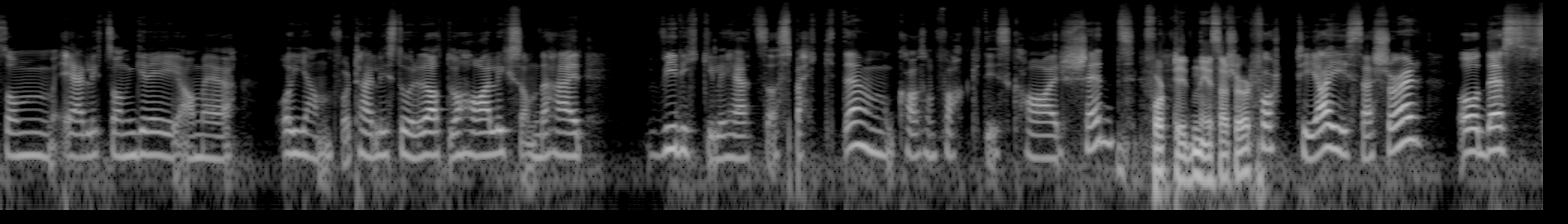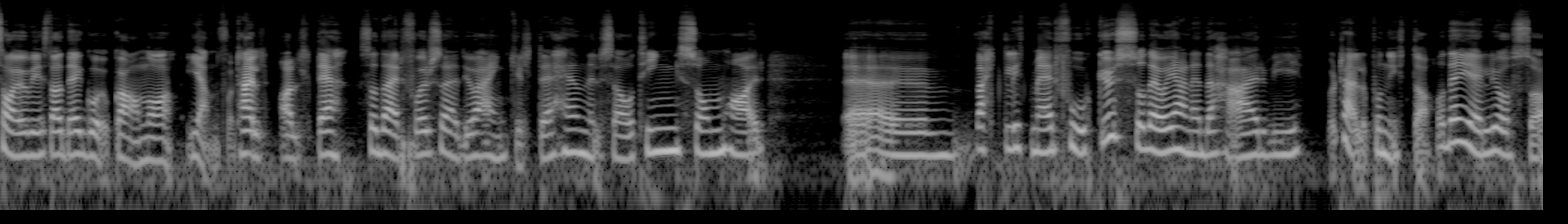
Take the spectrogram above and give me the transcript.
som er litt sånn greia med å gjenfortelle historier, at du har liksom det her virkelighetsaspektet, hva som faktisk har skjedd. Fortiden i seg sjøl. Fortida i seg sjøl. Og det sa jo vi i stad, det går jo ikke an å gjenfortelle alt det. Så derfor så er det jo enkelte hendelser og ting som har øh, vekt litt mer fokus, og det er jo gjerne det her vi forteller på nytt, da. Og det gjelder jo også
